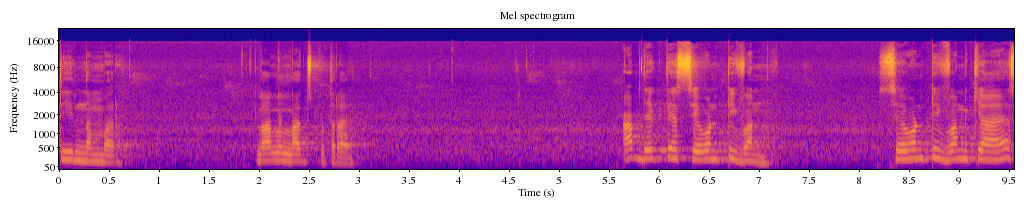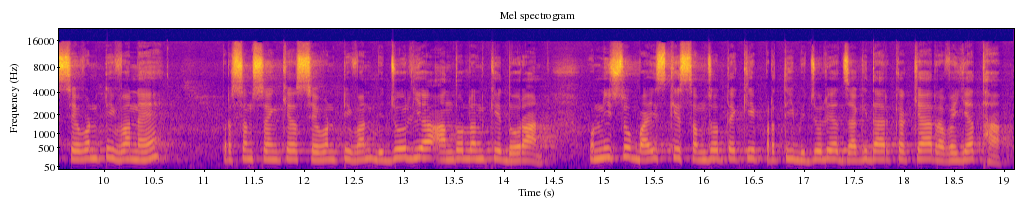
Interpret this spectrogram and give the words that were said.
तीन नंबर। लाला लाजपत राय। अब देखते हैं सेवेंटी वन। सेवेंटी वन क्या है? सेवेंटी वन है प्रश्न संख्या सेवेंटी वन, बिजोलिया आंदोलन के दौरान 1922 के समझौते के प्रति बिजोलिया जागीरदार का क्या रवैया था?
